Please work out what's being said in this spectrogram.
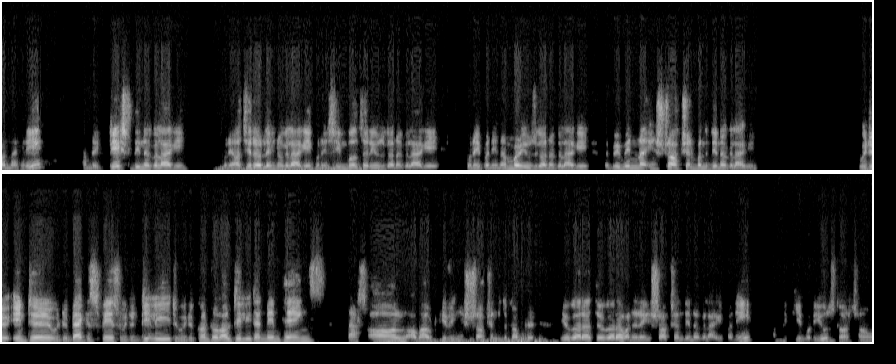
भन्दाखेरि हामीले टेक्स्ट दिनको लागि कुनै अक्षरहरू लेख्नको लागि कुनै सिम्बल्सहरू युज गर्नको लागि कुनै पनि नम्बर युज गर्नको लागि विभिन्न इन्स्ट्रक्सन पनि दिनको लागि we do enter, we do backspace, we do delete, we do control alt delete and name things. That's all about giving instruction to the computer. यो गर त्यो गर भनेर इन्स्ट्रक्सन दिनको लागि पनि हामीले किबोर्ड युज गर्छौँ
